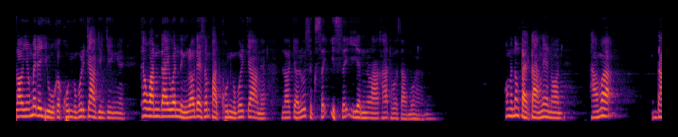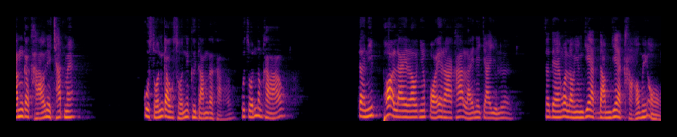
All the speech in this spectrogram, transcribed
เรายังไม่ได้อยู่กับคุณของพระเจ้าจริงๆไงถ้าวันใดวันหนึ่งเราได้สัมผัสคุณของพระเจ้าเนี่ย เราจะรู้สึกสะอิดสะเอียนราคะโทสะโมหะเพราะมันต้องแตกต่างแน่นอน ถามว่าดำกับขาวเนี่ยชัดไหมกุศลกับอกุศลนี่คือดำกับขาว กุศลต้องขาว แต่นี้เพราะอะไรเรายังปล่อยราคาไหลในใจอยู่เรื่อยแสดงว่าเรายังแยกดำแยกขาวไม่ออก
